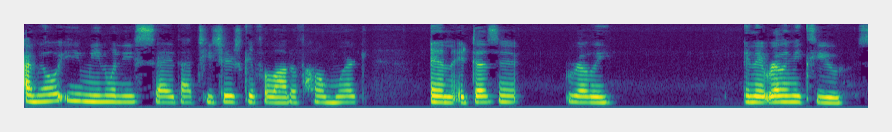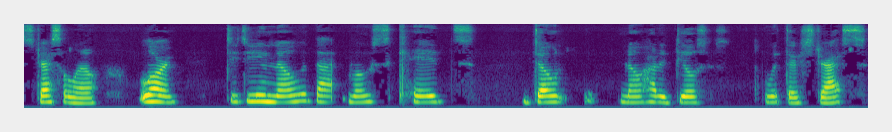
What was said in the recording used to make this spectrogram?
I know what you mean when you say that teachers give a lot of homework and it doesn't really, and it really makes you stress a little. Lauren, did you know that most kids don't know how to deal with their stress?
